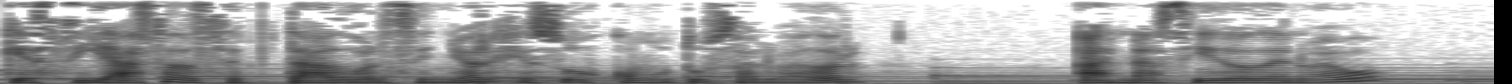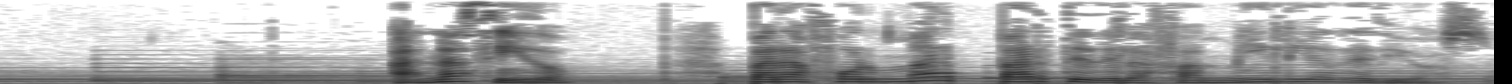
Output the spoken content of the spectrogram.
que si has aceptado al Señor Jesús como tu Salvador, has nacido de nuevo? Has nacido para formar parte de la familia de Dios.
